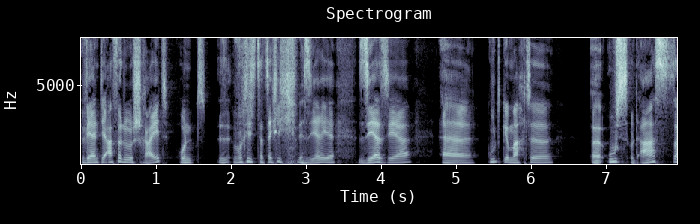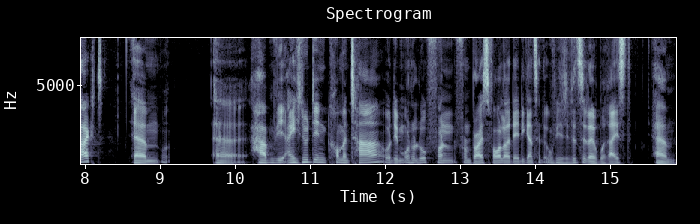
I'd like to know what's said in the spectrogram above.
während der Affe nur schreit und wirklich tatsächlich in der Serie sehr, sehr äh, gut gemachte äh, Us und As sagt, ähm, äh, haben wir eigentlich nur den Kommentar oder den Monolog von, von Bryce Fowler, der die ganze Zeit irgendwelche Witze darüber reißt. Ähm,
